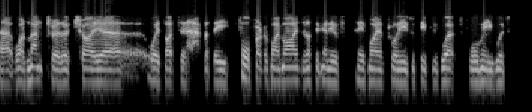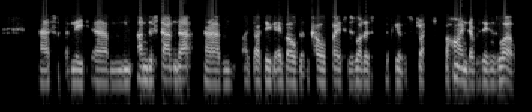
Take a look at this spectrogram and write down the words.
uh, one mantra that I uh, always like to have at the forefront of my mind. And I think any of, any of my employees or people who've worked for me would uh, certainly um, understand that. Um, I, I, do get involved at the coalface as well as looking at the structure behind everything as well.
